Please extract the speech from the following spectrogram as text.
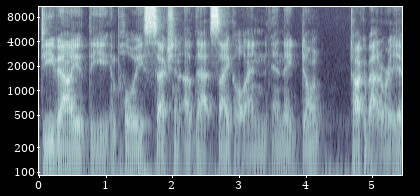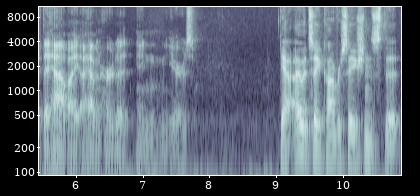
devalued the employee section of that cycle, and and they don't talk about it, or if they have, I, I haven't heard it in years. Yeah, I would say conversations that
